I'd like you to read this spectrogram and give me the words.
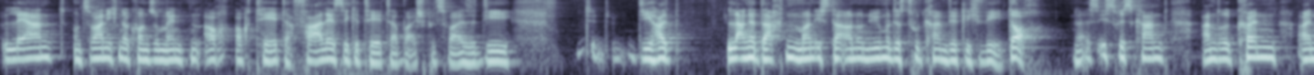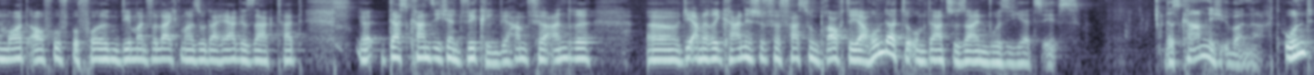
lernt, und zwar nicht nur Konsumenten, auch, auch Täter, fahrlässige Täter beispielsweise, die, die halt lange dachten, man ist da anonym und das tut keinem wirklich weh. Doch, ne, es ist riskant. Andere können einen Mordaufruf befolgen, den man vielleicht mal so dahergesagt hat. Das kann sich entwickeln. Wir haben für andere, äh, die amerikanische Verfassung brauchte Jahrhunderte, um da zu sein, wo sie jetzt ist. Das kam nicht über Nacht. Und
